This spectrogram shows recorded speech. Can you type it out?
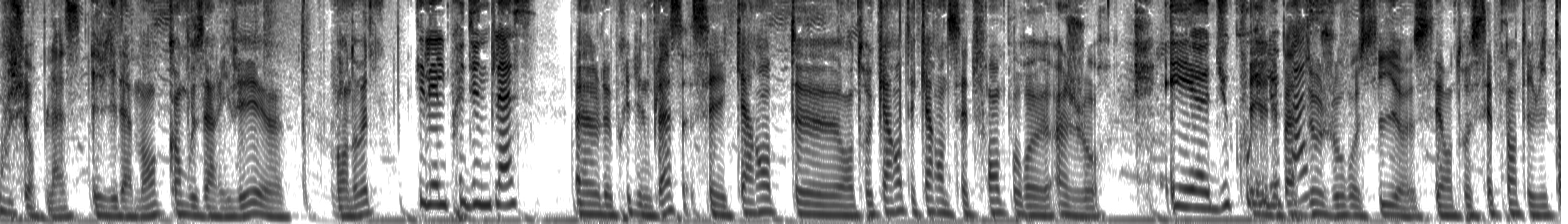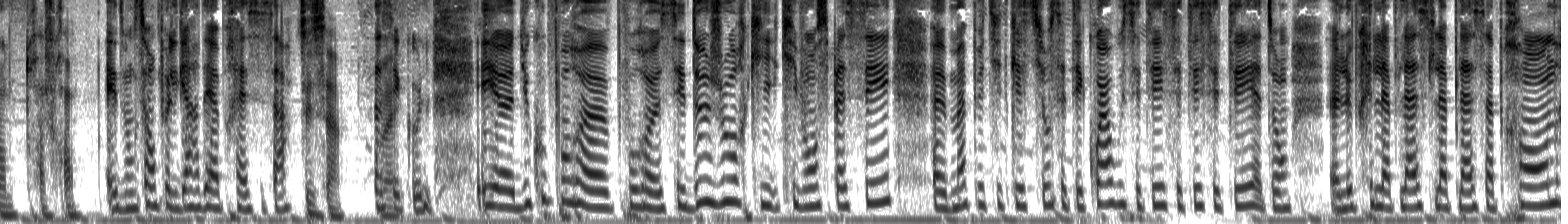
ou sur place, évidemment, quand vous arrivez euh, vendredi. Quel est le prix d'une place? Euh, le prix d'une place, c'est 40, euh, entre 40 et 47 francs pour un jour. Et du coup, et le passe deux jours aussi, c'est entre 70 et 83 francs. Et donc ça, on peut le garder après, c'est ça? C'est ça. Ça, c'est cool. Et du coup, pour, pour ces deux jours qui, qui vont se passer, ma petite question, c'était quoi? Ou c'était, c'était, c'était, attends, le prix de la place, la place à prendre?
